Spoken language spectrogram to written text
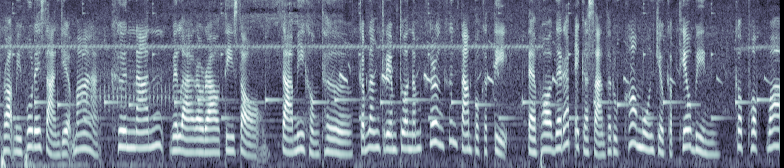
เพราะมีผู้โดยสารเยอะมาก คืนนั้น เวลาราวๆตีสองสามีของเธอกำลังเตรียมตัวนำเครื่องขึ้นตามปกติ แต่พอได้รับเอกสารสรุปข้อมูลเกี่ยวกับเที่ยวบิน ก็พบว่า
